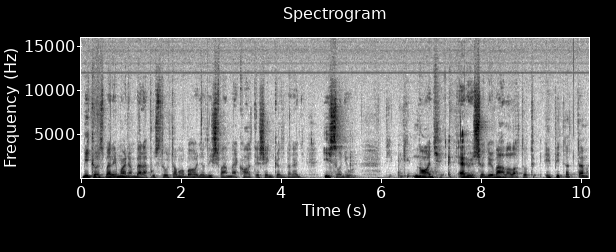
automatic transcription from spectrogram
miközben én majdnem belepusztultam abba, hogy az István meghalt, és én közben egy iszonyú, nagy, erősödő vállalatot építettem,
